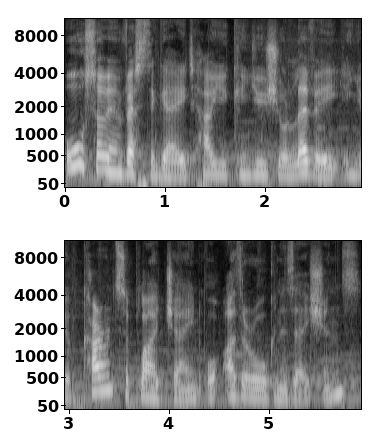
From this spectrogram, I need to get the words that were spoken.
also investigate how you can use your levy in your current supply chain or other organisations.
